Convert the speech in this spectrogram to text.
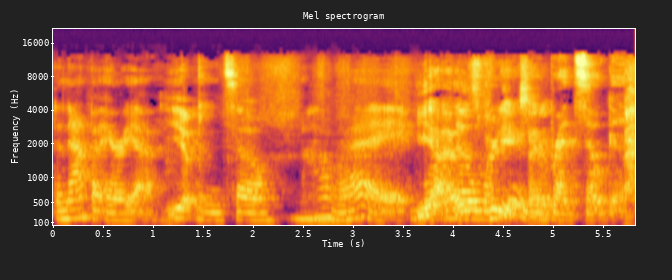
the Napa area. Yep. And so, all right. Yeah, it no was pretty wonder exciting. Your bread's so good.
